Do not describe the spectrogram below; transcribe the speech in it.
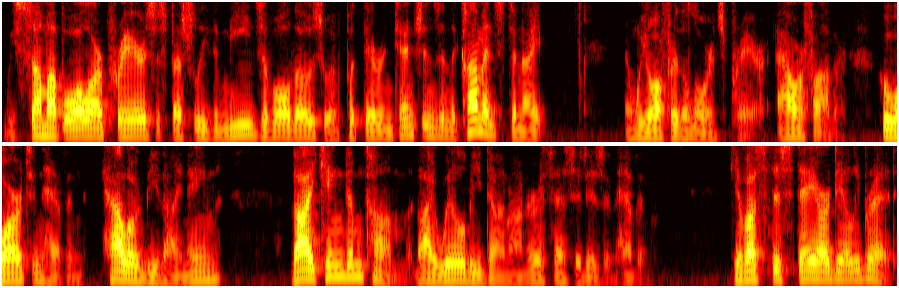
We sum up all our prayers, especially the needs of all those who have put their intentions in the comments tonight, and we offer the Lord's Prayer. Our Father, who art in heaven, hallowed be thy name. Thy kingdom come, thy will be done on earth as it is in heaven. Give us this day our daily bread,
